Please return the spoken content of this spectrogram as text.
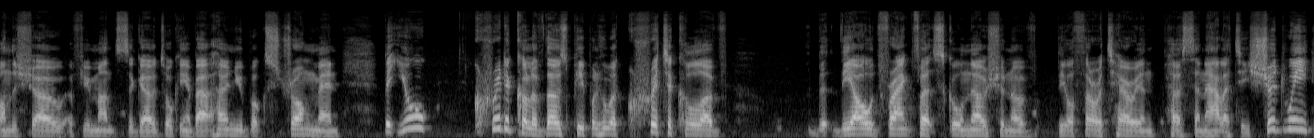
on the show a few months ago talking about her new book, Strong Men. But you're critical of those people who are critical of the, the old Frankfurt School notion of the authoritarian personality. Should we,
